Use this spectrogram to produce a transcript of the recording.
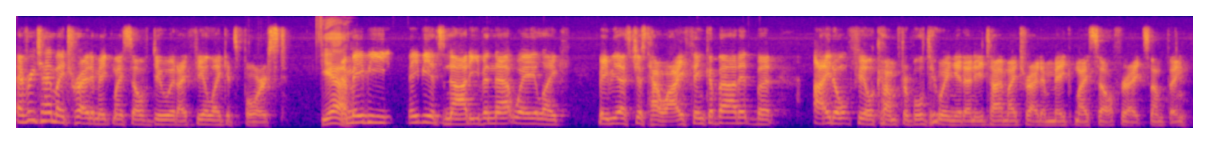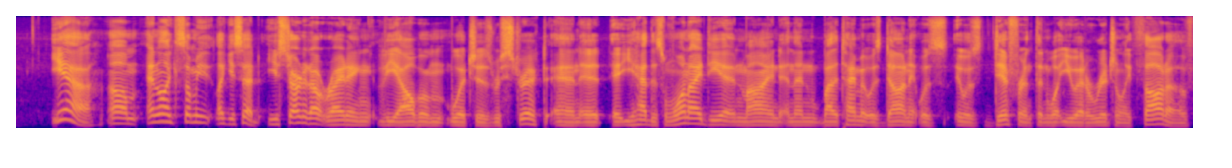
Every time I try to make myself do it, I feel like it's forced. Yeah. And maybe maybe it's not even that way. Like maybe that's just how I think about it. But I don't feel comfortable doing it anytime I try to make myself write something. Yeah, um, and like some, like you said, you started out writing the album, which is Restrict, and it, it, you had this one idea in mind, and then by the time it was done, it was it was different than what you had originally thought of.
